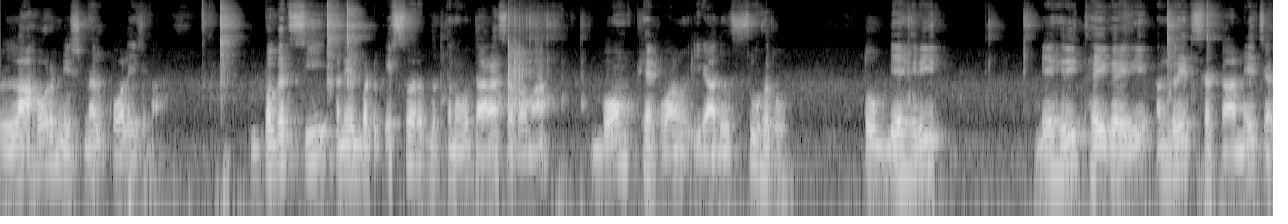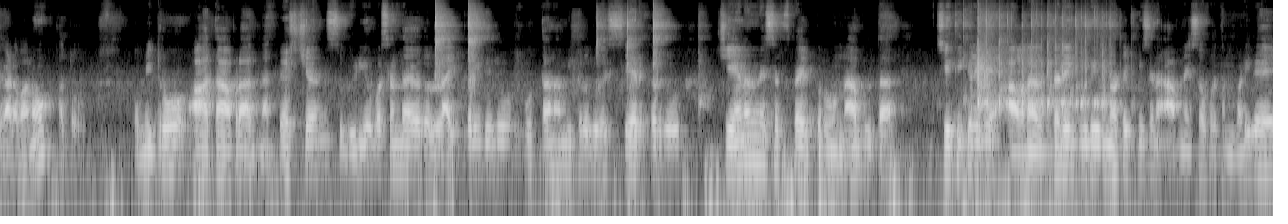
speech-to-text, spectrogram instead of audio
લાહોર નેશનલ કોલેજમાં. ભગતસિંહ અને બટુકેશ્વર દત્તનો ધારાસભામાં બોમ્બ ફેંકવાનો ઈરાદો શું હતો? તો બહેરી બહેરી થઈ ગયેલી અંગ્રેજ સરકારને જગાડવાનો હતો. તો મિત્રો, આ હતા આપણા આજના ક્વેશ્ચન્સ વીડિયો પસંદ આવ્યો તો લાઈક કરી દેજો. પોતાના મિત્રો જોડે શેર કરજો. ચેનલને સબસ્ક્રાઈબ કરવું ના ભૂલતા. જેથી કરીને આવનાર દરેક વીડિયો નોટિફિકેશન આપને સૌપ્રથમ મળી રહે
